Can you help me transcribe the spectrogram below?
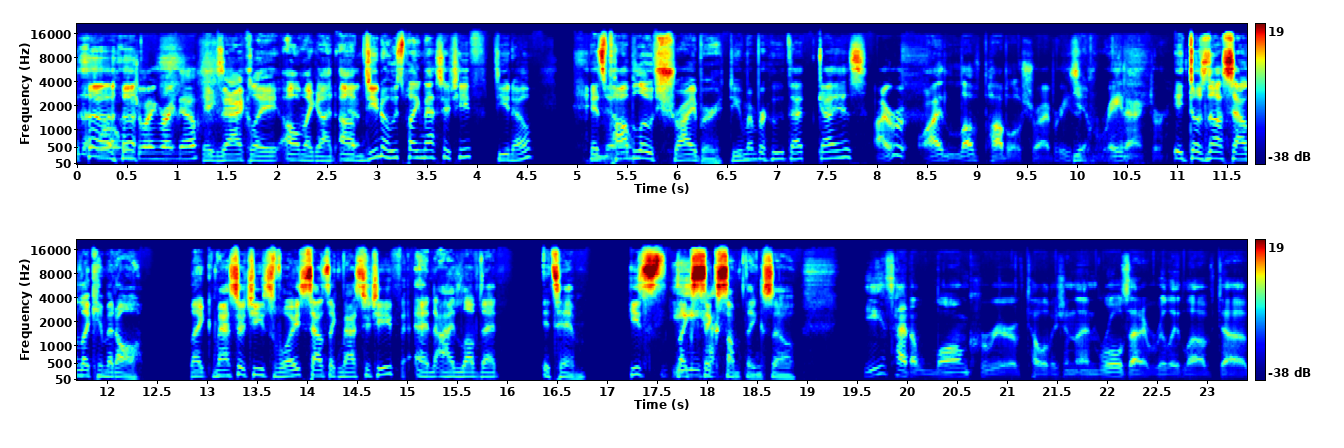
that we're all enjoying right now. Exactly. Oh my god. Um, Yeah. do you know who's playing Master Chief? Do you know? It's No. Pablo Schreiber. Do you remember who that guy is? I re- I love Pablo Schreiber. He's Yeah. a great actor. It does not sound like him at all. Like Master Chief's voice sounds like Master Chief, and I love that it's him. He's like six ha- something, so He has had a long career of television and roles that I really loved. Uh,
